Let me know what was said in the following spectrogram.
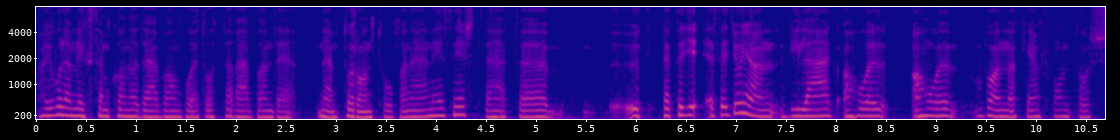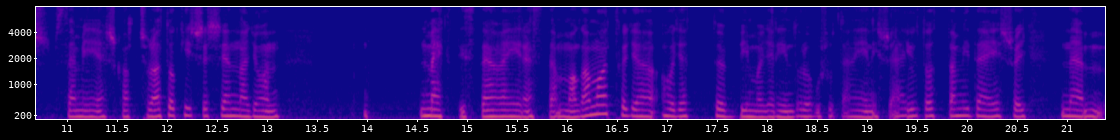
ha jól emlékszem, Kanadában volt, Ottavában, de nem, Torontóban elnézést, tehát ők, tehát hogy ez egy olyan világ, ahol ahol vannak ilyen fontos személyes kapcsolatok is, és én nagyon megtisztelve éreztem magamat, hogy a, hogy a többi magyar indulógus után én is eljutottam ide, és hogy nem,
